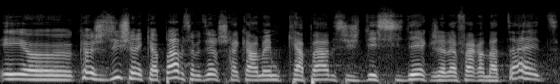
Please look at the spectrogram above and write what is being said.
Et euh, quand je dis je suis incapable, ça veut dire que je serais quand même capable si je décidais que j'allais faire à ma tête.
